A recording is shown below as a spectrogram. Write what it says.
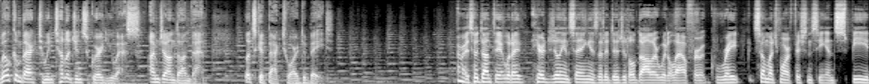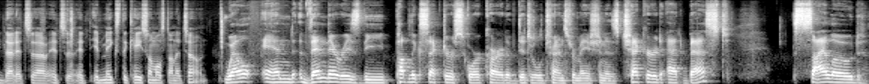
Welcome back to Intelligence Squared US. I'm John Donvan. Let's get back to our debate. All right, so Dante, what I hear Gillian saying is that a digital dollar would allow for great, so much more efficiency and speed that it's uh, it's uh, it, it makes the case almost on its own. Well, and then there is the public sector scorecard of digital transformation is checkered at best, siloed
